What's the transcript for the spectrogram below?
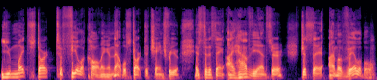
you might start to feel a calling and that will start to change for you. Instead of saying, I have the answer, just say, I'm available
